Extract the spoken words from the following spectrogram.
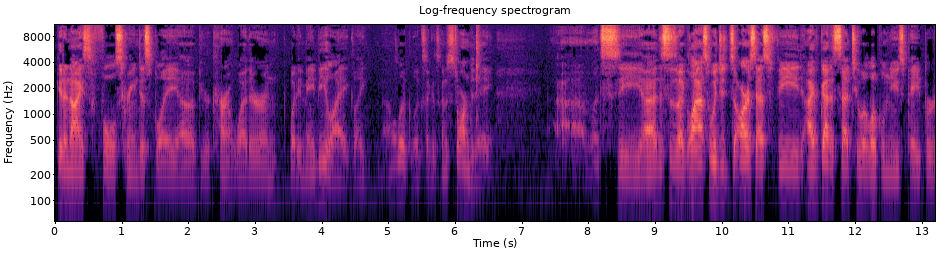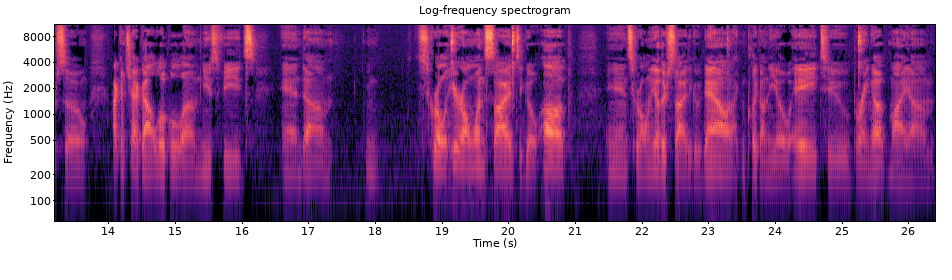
get a nice full screen display of your current weather and what it may be like. Like, oh look, looks like it's going to storm today. Uh, let's see. Uh, this is a Glass Widget's RSS feed. I've got it set to a local newspaper, so I can check out local um, news feeds and um, scroll here on one side to go up and scroll on the other side to go down. I can click on the OA to bring up my um,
